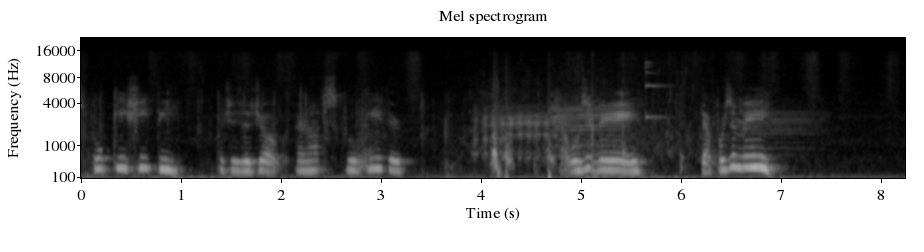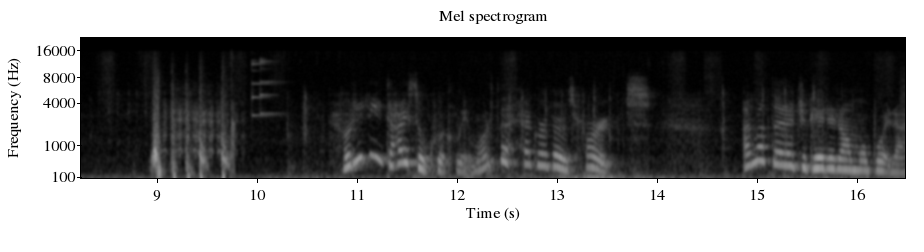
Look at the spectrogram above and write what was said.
Spooky sheepy. Which is a joke. They're not spooky. They're... That wasn't me. That wasn't me. How did he die so quickly? What the heck are those hearts? I'm not that educated on 1.9 yet.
